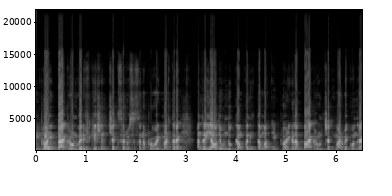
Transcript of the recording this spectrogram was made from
Employee background verification check services ಅನ್ನ ಪ್ರೊವೈಡ್ ಮಾಡ್ತಾರೆ. ಅಂದ್ರೆ ಯಾವುದೇ ಒಂದು ಕಂಪನಿ ತಮ್ಮ ಎಂಪ್ಲಾಯಿಗಳ ಬ್ಯಾಕ್ ಗ್ರೌಂಡ್ ಚೆಕ್ ಮಾಡಬೇಕು ಅಂದ್ರೆ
